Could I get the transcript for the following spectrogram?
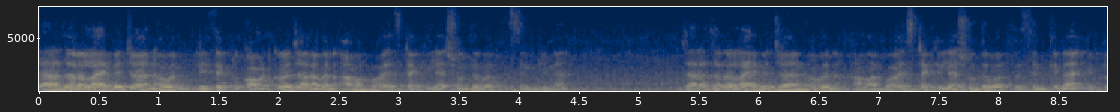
যারা যারা লাইভে জয়েন হবেন প্লিজ একটু কমেন্ট করে জানাবেন, আমার ভয়েসটা ক্লিয়ার শুনতে পারতেছেন কিনা। যারা যারা লাইভে জয়েন হবেন, আমার ভয়েসটা ক্লিয়ার শুনতে পারতেছেন কিনা, একটু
